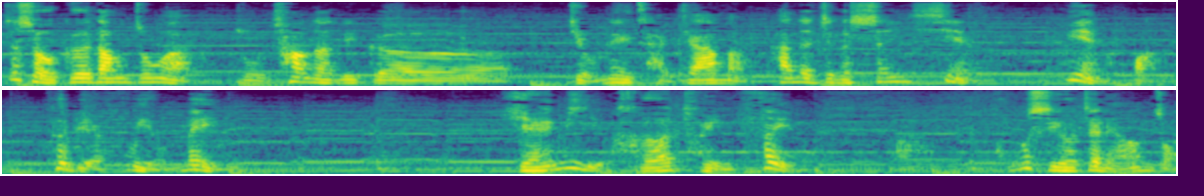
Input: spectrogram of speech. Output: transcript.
这首歌当中啊，主唱的那个酒内彩佳嘛，他的这个声线变化特别富有魅力，甜蜜和颓废啊，同时有这两种，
